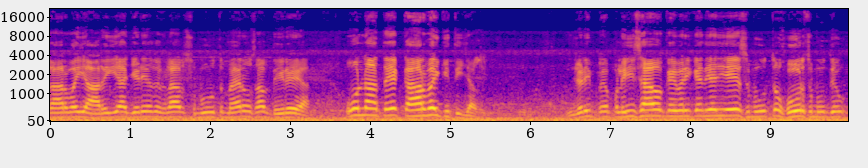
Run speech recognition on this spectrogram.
ਕਾਰਵਾਈ ਆ ਰਹੀ ਆ, ਜਿਹੜੇ ਉਹਦੇ ਖਿਲਾਫ ਸਬੂਤ ਮਹਿਰੋ ਸਾਹਿਬ ਦੇ ਰਹੇ ਆ, ਉਹਨਾਂ ਤੇ ਕਾਰਵਾਈ ਕੀਤੀ ਜਾਵੇ। ਜਿਹੜੀ ਪ- ਪੁਲਿਸ ਆ, ਉਹ ਕਈ ਵਾਰੀ ਕਹਿੰਦੀ ਆ ਜੀ, ਇਹ ਸਬੂਤ ਤੋਂ ਹੋਰ ਸਬੂਤ ਦਿਓ।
